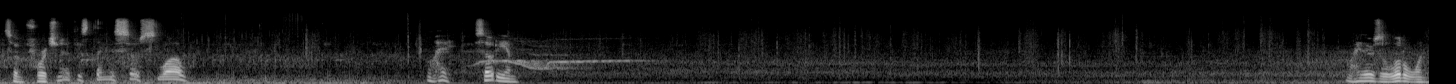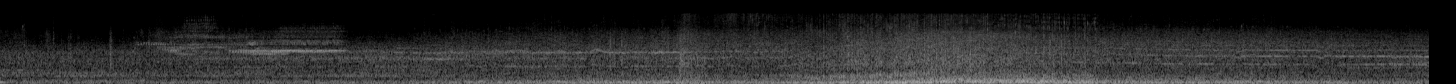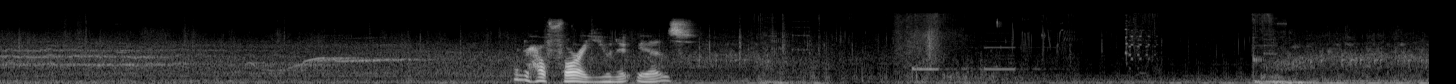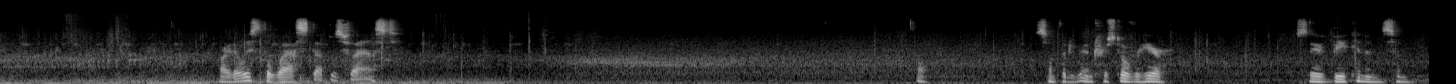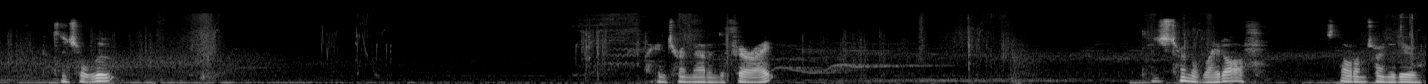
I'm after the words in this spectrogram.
It's unfortunate this thing is so slow. Oh hey, sodium. Oh hey, there's a little one. wonder how far a unit is. Alright, at least the last step is fast. Oh, something of interest over here. Save beacon and some potential loot. I can turn that into ferrite. Did I just turn the light off? That's not what I'm trying to do.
